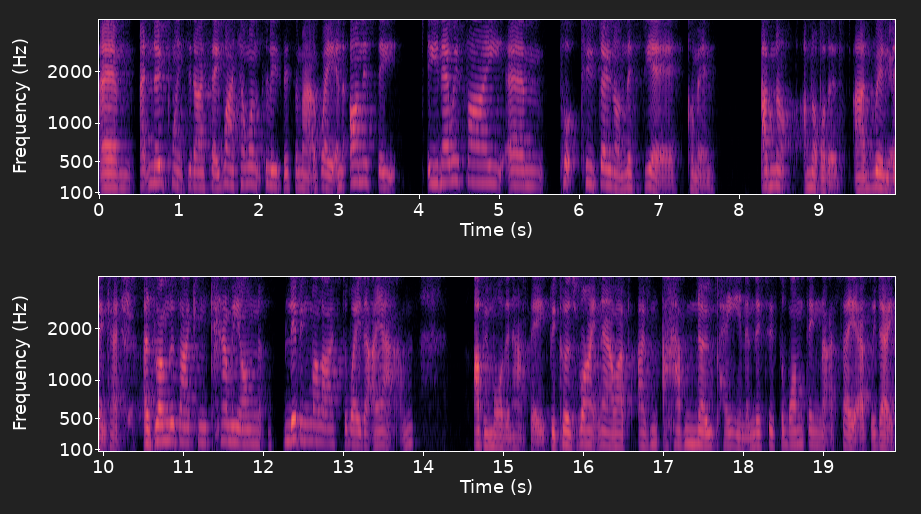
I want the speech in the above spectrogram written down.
Um, at no point did I say, right, I want to lose this amount of weight. And honestly, you know, if I um, put two stone on this year, come in, I'm not I'm not bothered. I really yeah. don't care. As long as I can carry on living my life the way that I am, I'll be more than happy because right now I've, I've I have no pain and this is the one thing that I say every day.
